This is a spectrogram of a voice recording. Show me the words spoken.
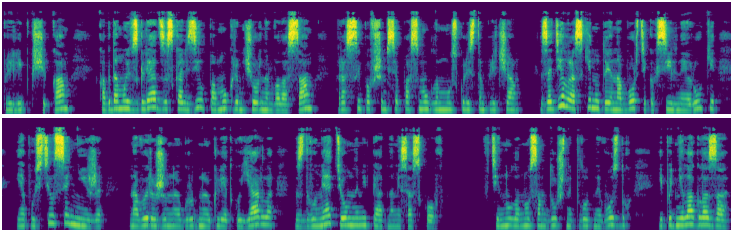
прилип к щекам, когда мой взгляд заскользил по мокрым черным волосам, рассыпавшимся по смуглым мускулистым плечам, задел раскинутые на бортиках сильные руки и опустился ниже, на выраженную грудную клетку ярла с двумя темными пятнами сосков. Втянула носом душный плотный воздух и подняла глаза,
